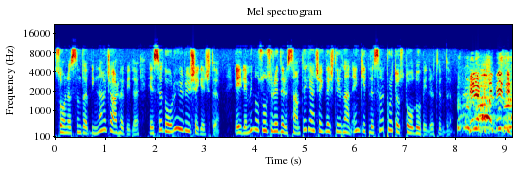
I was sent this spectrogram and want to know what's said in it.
Sonrasında binlerce Arhavili HES'e doğru yürüyüşe geçti. Eylemin uzun süredir semte gerçekleştirilen en kitlesel protesto olduğu belirtildi. Bilir kişi biziz.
